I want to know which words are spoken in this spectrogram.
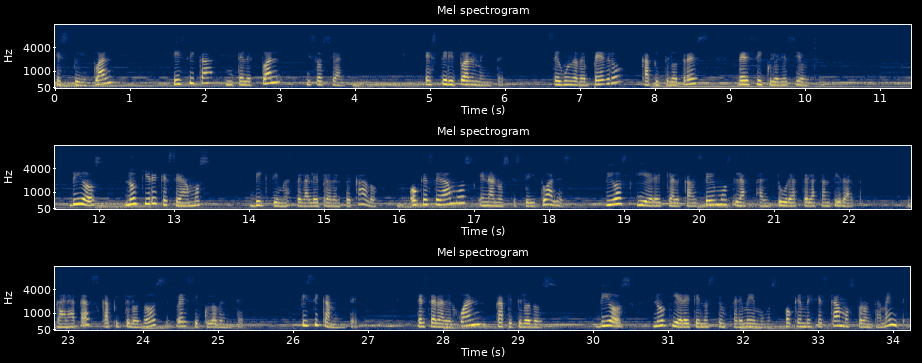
espiritual, física, intelectual y social. Espiritualmente. Segunda de Pedro, capítulo 3, versículo 18. Dios no quiere que seamos víctimas de la lepra del pecado o que seamos enanos espirituales. Dios quiere que alcancemos las alturas de la santidad. Gálatas capítulo 2 versículo 20. Físicamente. Tercera de Juan capítulo 2. Dios no quiere que nos enfermemos o que envejezcamos prontamente.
